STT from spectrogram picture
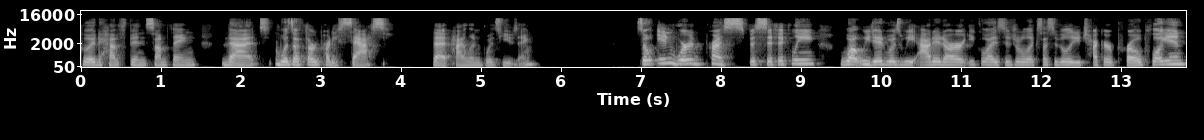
could have been something that was a third party SaaS that Highland was using. So in WordPress specifically, what we did was we added our Equalize Digital Accessibility Checker Pro plugin.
